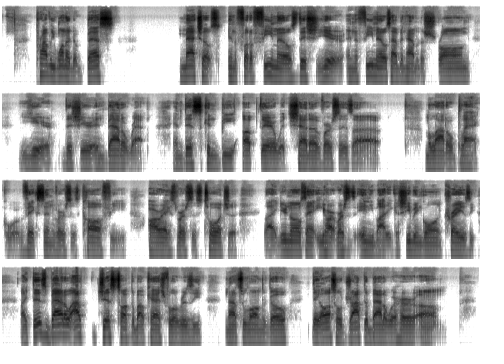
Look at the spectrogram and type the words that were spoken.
Probably one of the best matchups in for the females this year, and the females have been having a strong year this year in battle rap, and this can be up there with Cheddar versus uh, Mulatto Black or Vixen versus Coffee, RX versus Torture. Like, you know what I'm saying? E Heart versus anybody because she been going crazy. Like this battle, I just talked about Cash Flow Rizzy not too long ago. They also dropped a battle with her um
